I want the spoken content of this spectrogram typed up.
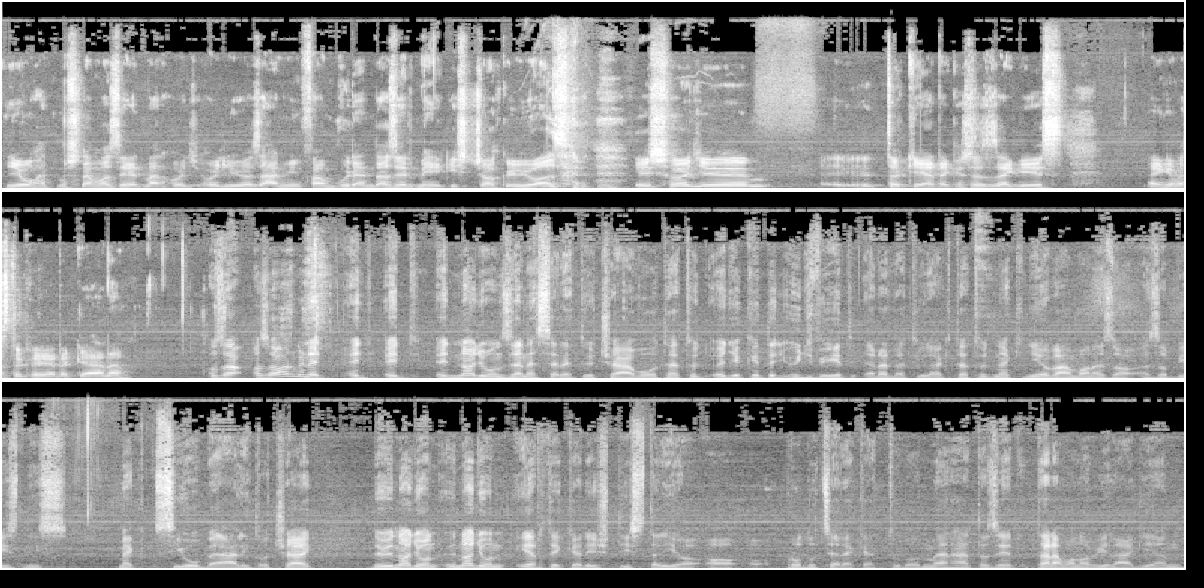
jó, hát most nem azért, mert hogy, hogy ő az Armin van Buren, de azért mégiscsak ő az, és hogy tök érdekes ez az egész. Engem ez tökre érdekelne. Az, az Armin egy, egy, egy, egy nagyon zeneszerető csávó, tehát hogy egyébként egy ügyvéd eredetileg, tehát hogy neki nyilván van ez a, ez a biznisz, meg CEO beállítottság, de ő nagyon, ő nagyon értékel és tiszteli a, a, a producereket, tudod, mert hát azért tele van a világ ilyen,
